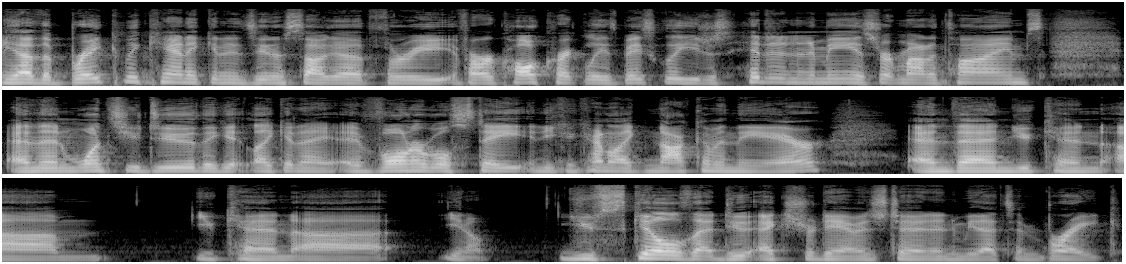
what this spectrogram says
yeah, the break mechanic in Xenosaga 3, if I recall correctly, is basically you just hit an enemy a certain amount of times, and then once you do, they get like in a, a vulnerable state, and you can kind of like knock them in the air, and then you can um, you can uh, you know use skills that do extra damage to an enemy that's in break.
